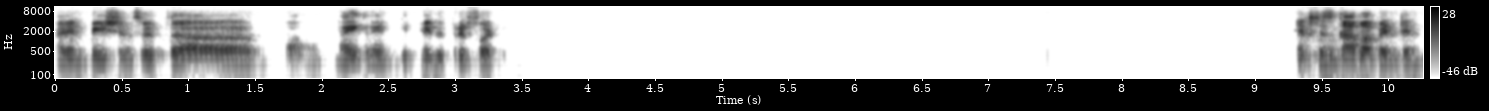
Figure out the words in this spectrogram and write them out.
and in patients with uh, uh migraine, it may be preferred. Next is gabapentin.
